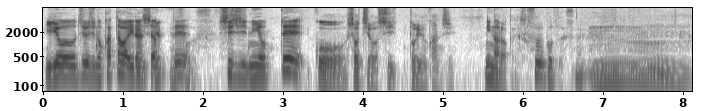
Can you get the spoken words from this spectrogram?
医療従事の方はいらっしゃって指示によってこう処置をしという感じ？になるわけですそういうことですね。うん、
